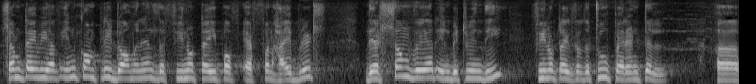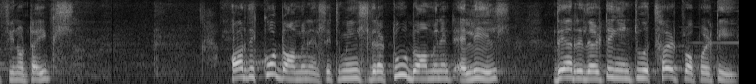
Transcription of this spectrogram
Sometimes we have incomplete dominance, the phenotype of F1 hybrids. They are somewhere in between the phenotypes of the two parental uh, phenotypes or the codominance it means there are two dominant alleles they are resulting into a third property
